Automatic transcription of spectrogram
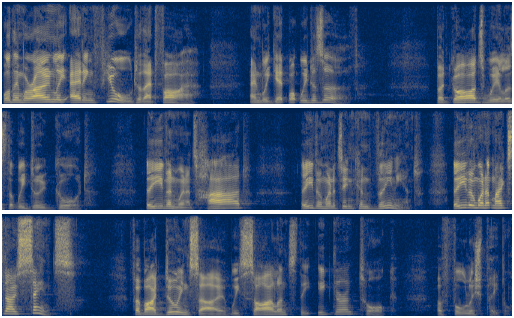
well, then we're only adding fuel to that fire and we get what we deserve. But God's will is that we do good, even when it's hard, even when it's inconvenient, even when it makes no sense. For by doing so, we silence the ignorant talk of foolish people.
